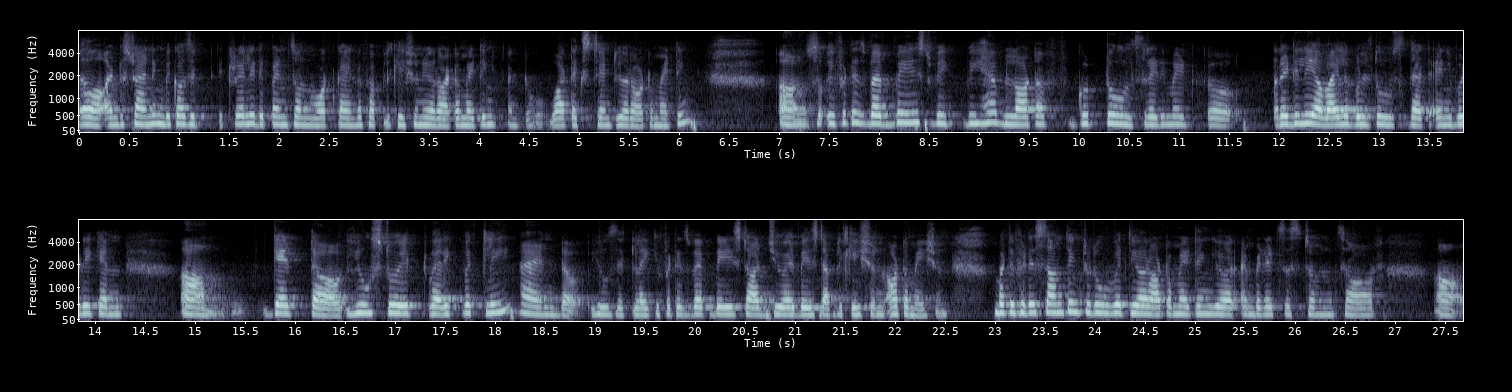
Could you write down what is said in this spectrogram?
uh, understanding because it, it really depends on what kind of application you're automating and to what extent you're automating. Uh, so if it is web-based, we, we have a lot of good tools, ready-made, readily available tools that anybody can um, get uh, used to it very quickly and uh, use it like if it is web-based or GUI-based application automation. But if it is something to do with your automating your embedded systems or uh,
